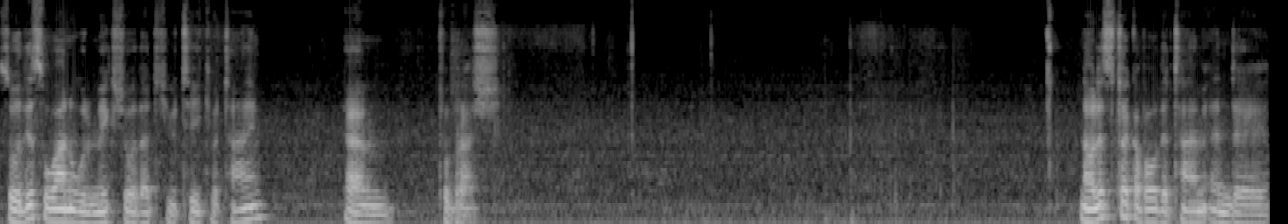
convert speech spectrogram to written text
So this one will make sure that you take your time um, to brush. Now let's talk about the time and uh,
